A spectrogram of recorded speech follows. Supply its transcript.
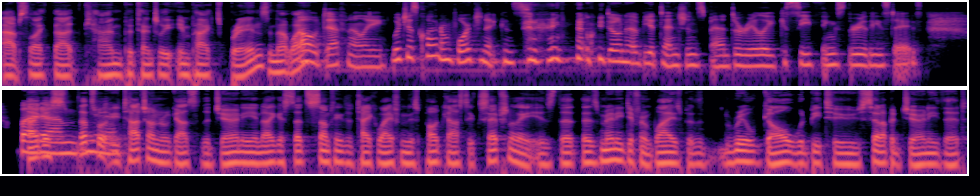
apps like that can potentially impact brands in that way? Oh, definitely. Which is quite unfortunate considering that we don't have the attention span to really see things through these days. But I guess um, that's what you touch on in regards to the journey, and I guess that's something to take away from this podcast exceptionally is that there's many different ways, but the real goal would be to set up a journey that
